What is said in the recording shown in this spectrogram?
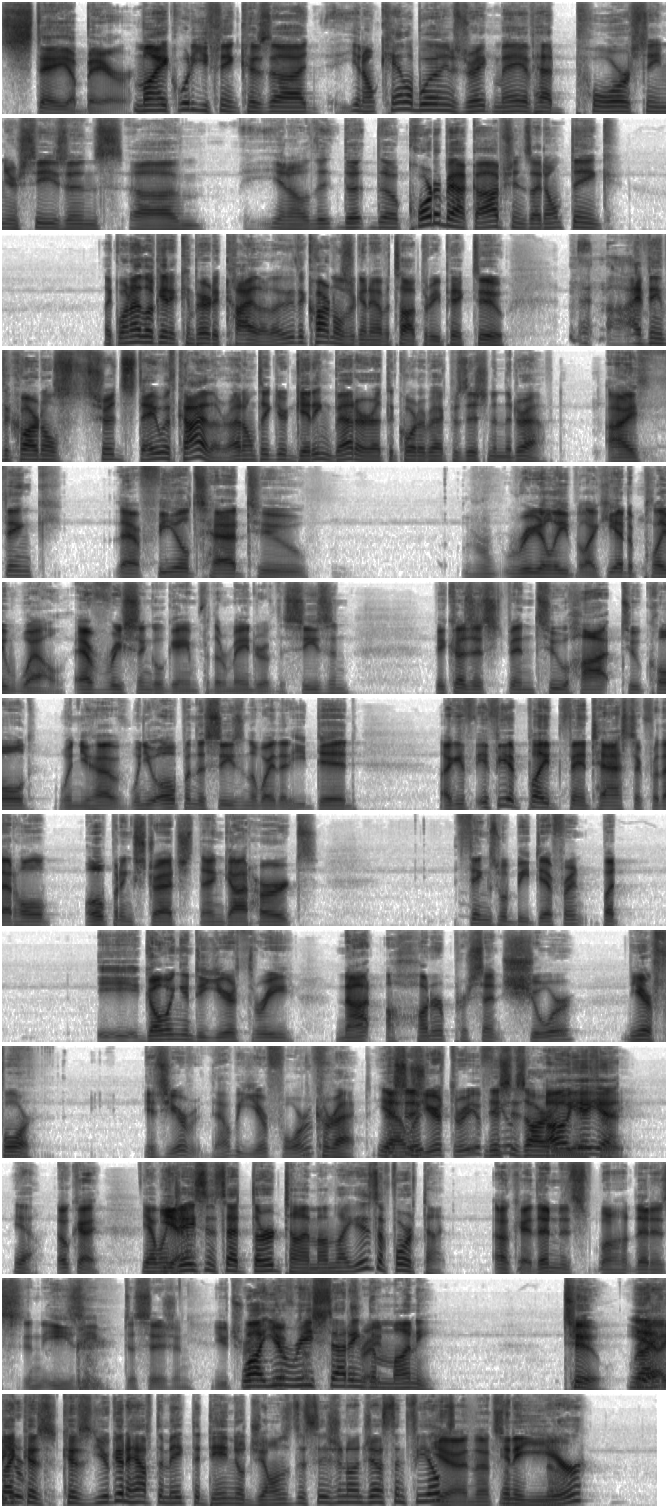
stay a Bear. Mike, what do you think? Because uh, you know, Caleb Williams, Drake Maye have had poor senior seasons. Um, you know, the, the the quarterback options. I don't think. Like when I look at it compared to Kyler, like the Cardinals are going to have a top three pick too. I think the Cardinals should stay with Kyler. I don't think you're getting better at the quarterback position in the draft. I think that Fields had to really like he had to play well every single game for the remainder of the season because it's been too hot, too cold when you have when you open the season the way that he did. Like if if he had played fantastic for that whole opening stretch, then got hurt, things would be different, but going into year 3 not a 100% sure Year four, is year that would be year 4? correct? Yeah, this is year 3 of This Fields? is already Oh year yeah, three. Yeah, yeah. Okay. yeah. When Yeah. Jason said third time, I'm like, this is a fourth time. Okay, then it's well, then it's an easy decision. You trade. Well, you you're have to resetting the money too, Yeah, right? Like because because you're going to have to make the Daniel Jones decision on Justin Fields. Yeah, and that's in a no. year,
